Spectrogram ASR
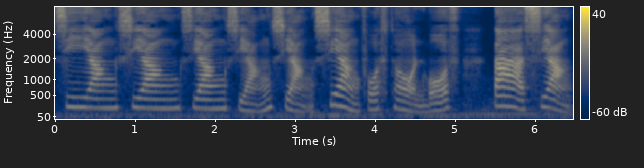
Xiang, xiang, xiang, xiang, siang siang fourth tone both ta siang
